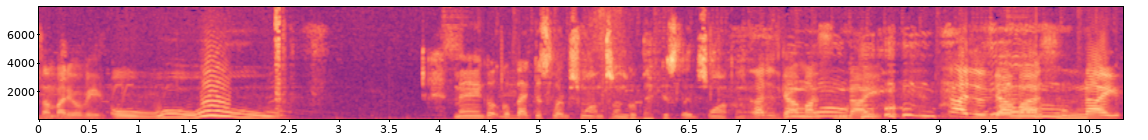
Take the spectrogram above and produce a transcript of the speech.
somebody over here. Oh, woo, woo. Man, go go back to Slurp Swamp, son. Go back to Slurp Swamp. man. I just got my snipe. I just got my snipe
